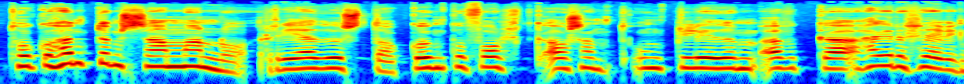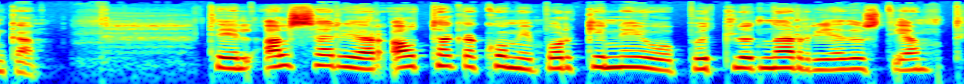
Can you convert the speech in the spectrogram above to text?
tóku höndum saman og réðust á gungufólk á samt ungliðum öfga hægri hrefinga. Til allsherjar átaka kom í borginni og bullurnar réðust jamt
